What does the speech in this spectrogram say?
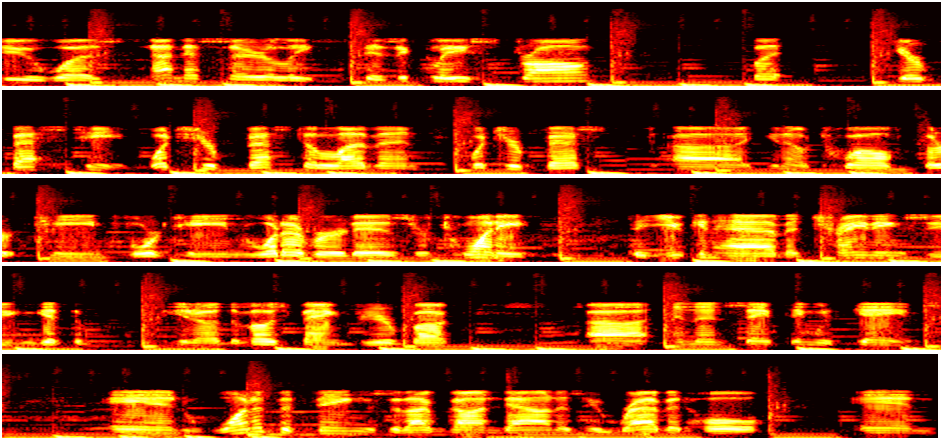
to was not necessarily physically strong, but your best team. What's your best 11? What's your best, uh, you know, 12, 13, 14, whatever it is, or 20 that you can have at training so you can get the, you know, the most bang for your buck. Uh, and then same thing with games. And one of the things that I've gone down as a rabbit hole, and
